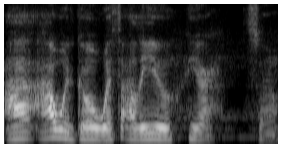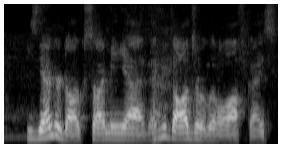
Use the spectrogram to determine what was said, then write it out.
I, I would go with Aliu here. So He's the underdog, so I mean, yeah, I think the odds are a little off, guys.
